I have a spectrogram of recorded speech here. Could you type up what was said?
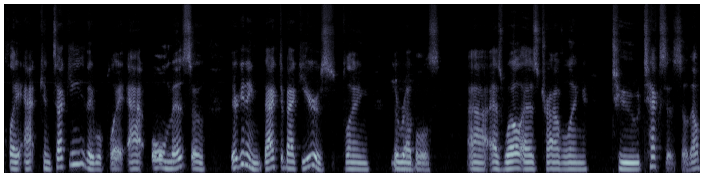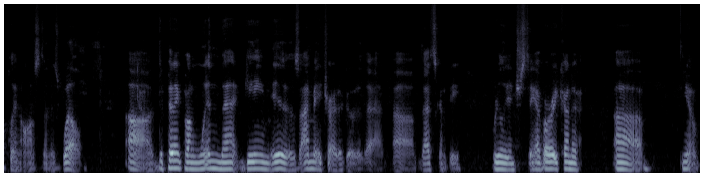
play at Kentucky. They will play at Ole Miss. So they're getting back-to-back years playing the Rebels uh, as well as traveling to Texas. So they'll play in Austin as well. Uh, depending upon when that game is, I may try to go to that. Uh, that's going to be really interesting. I've already kind of, uh, you know,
